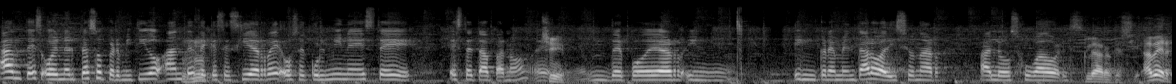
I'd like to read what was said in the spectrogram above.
antes o en el plazo permitido antes de que se cierre o se culmine este, esta etapa, ¿no? Eh, de poder incrementar o adicionar a los jugadores. Claro que sí. A ver,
